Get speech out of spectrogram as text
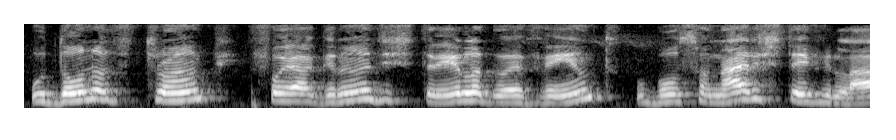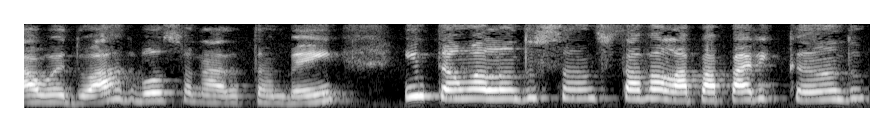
O Donald Trump foi a grande estrela do evento, o Bolsonaro esteve lá, o Eduardo Bolsonaro também. Então, Alan dos Santos estava lá paparicando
